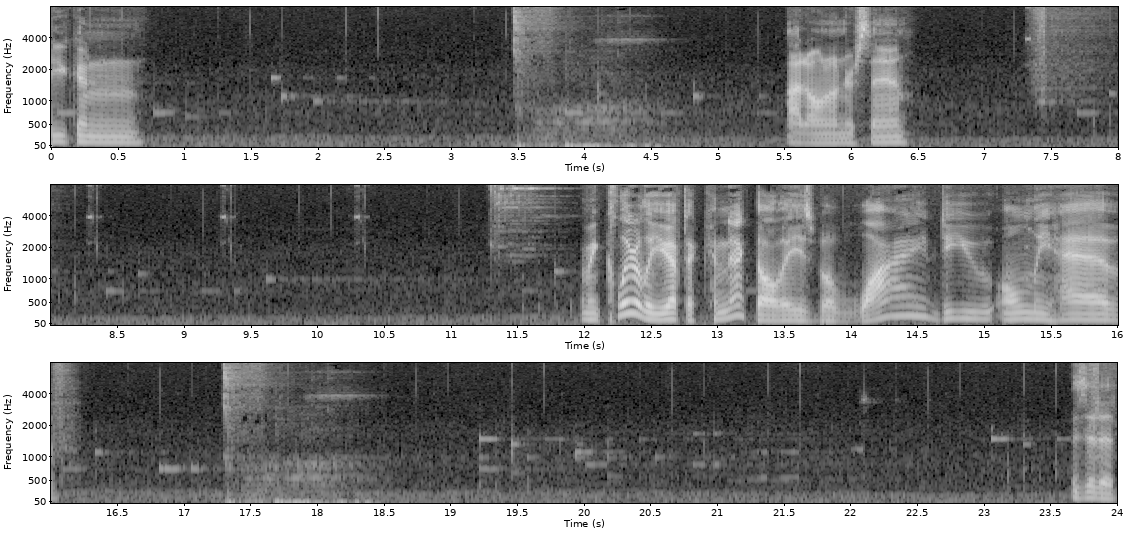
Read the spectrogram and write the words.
So you can... I don't understand. I mean, clearly you have to connect all these, but why do you only have... Is it a...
